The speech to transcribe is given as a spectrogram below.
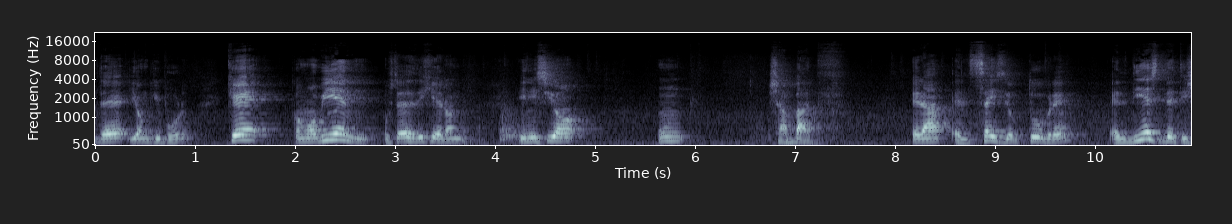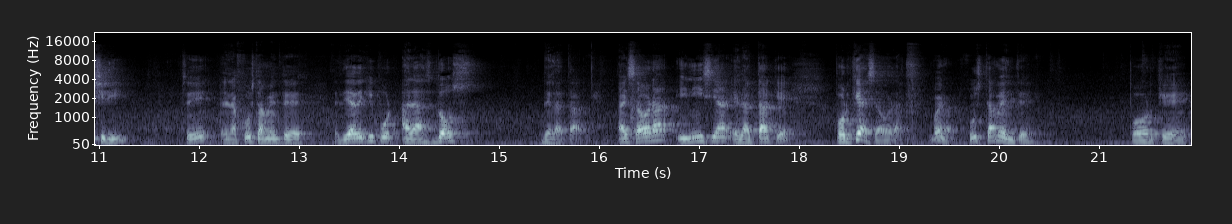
de Yom Kippur, que, como bien ustedes dijeron, inició un Shabbat. Era el 6 de octubre, el 10 de Tishri, ¿sí? era justamente el día de Kippur, a las 2 de la tarde. A esa hora inicia el ataque. ¿Por qué a esa hora? Bueno, justamente porque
